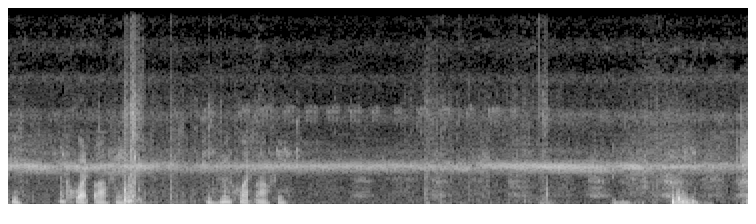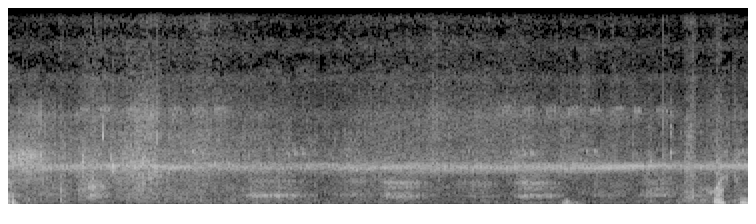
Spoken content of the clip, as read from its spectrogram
พี่มันขวดออกพี่พี่มันขวดออกพี่ขวดพี่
